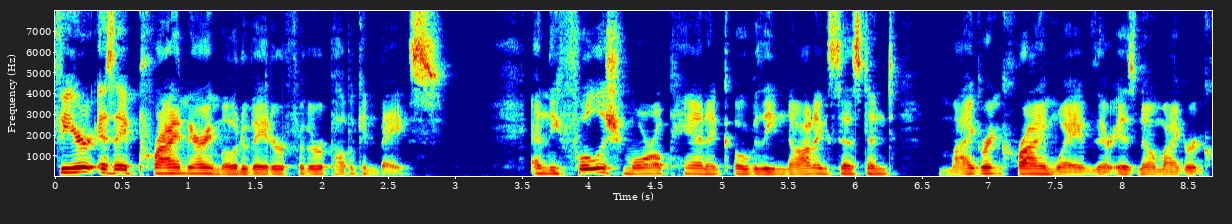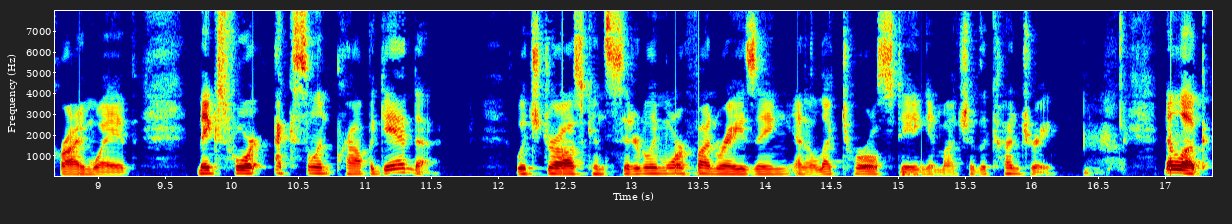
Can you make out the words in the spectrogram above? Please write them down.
fear is a primary motivator for the Republican base. And the foolish moral panic over the non existent migrant crime wave, there is no migrant crime wave, makes for excellent propaganda, which draws considerably more fundraising and electoral sting in much of the country. Now, look,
